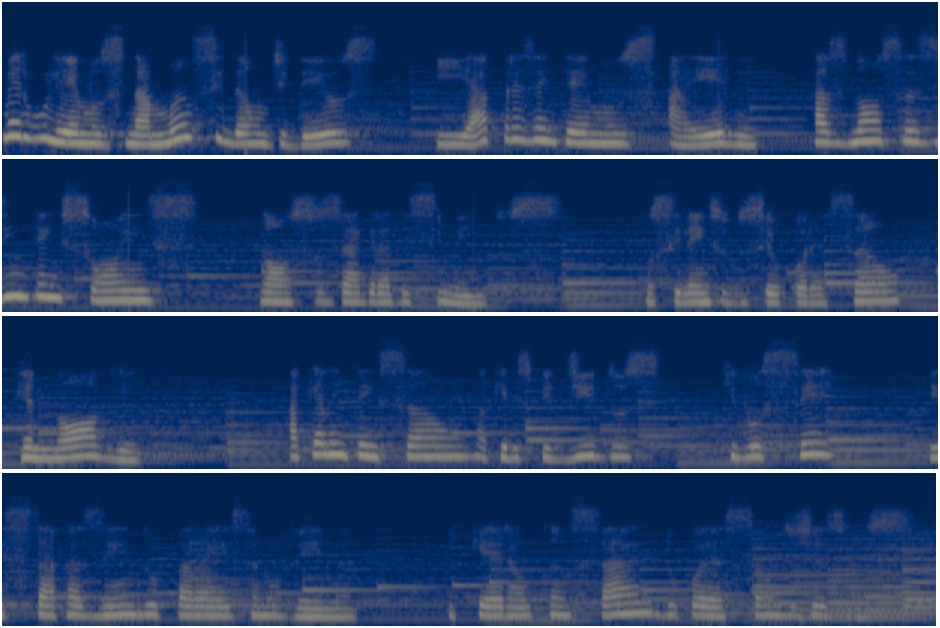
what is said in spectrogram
Mergulhemos na mansidão de Deus e apresentemos a Ele as nossas intenções, nossos agradecimentos. No silêncio do seu coração, renove aquela intenção, aqueles pedidos que você está fazendo para essa novena e quer alcançar do coração de Jesus.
